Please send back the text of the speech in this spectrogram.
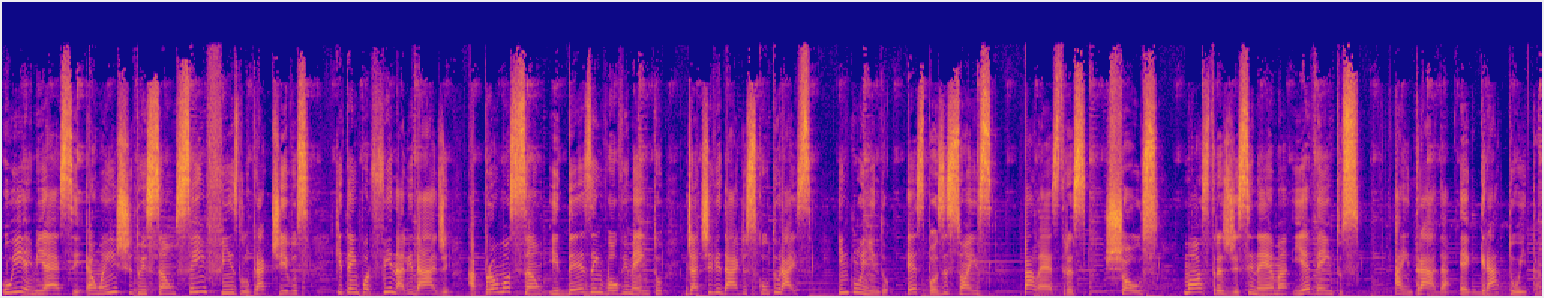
O IMS é uma instituição sem fins lucrativos que tem por finalidade a promoção e desenvolvimento de atividades culturais, incluindo exposições, palestras, shows, mostras de cinema e eventos. A entrada é gratuita.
